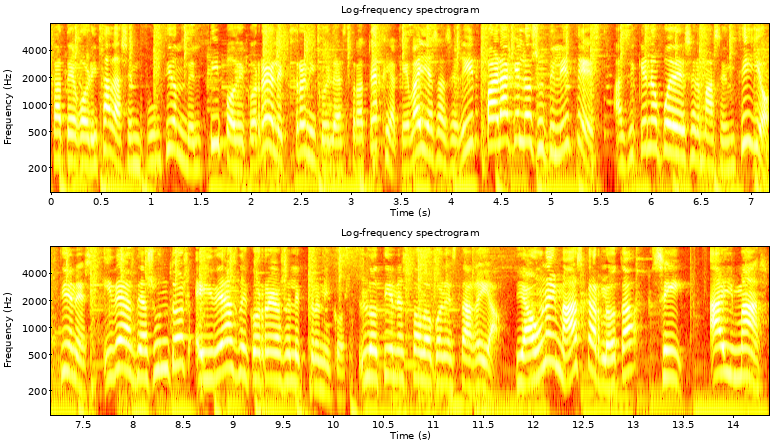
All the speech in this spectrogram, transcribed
categorizadas en función del tipo de correo electrónico y la estrategia que vayas a seguir para que los utilices. Así que no puede ser más sencillo. Tienes ideas de asuntos e ideas de correos electrónicos. Lo tienes todo con esta guía. ¿Y aún hay más, Carlota? Sí, hay más.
